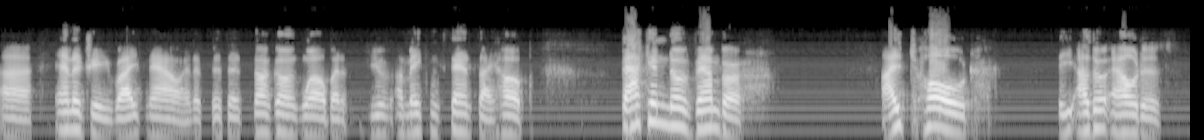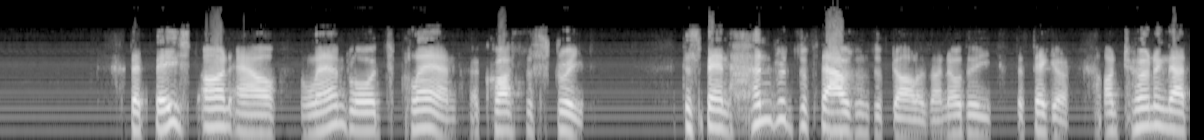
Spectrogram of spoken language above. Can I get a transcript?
uh, energy right now, and it, it, it's not going well, but you are making sense, I hope. Back in November, I told the other elders that based on our landlord's plan across the street to spend hundreds of thousands of dollars, I know the, the figure, on turning that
